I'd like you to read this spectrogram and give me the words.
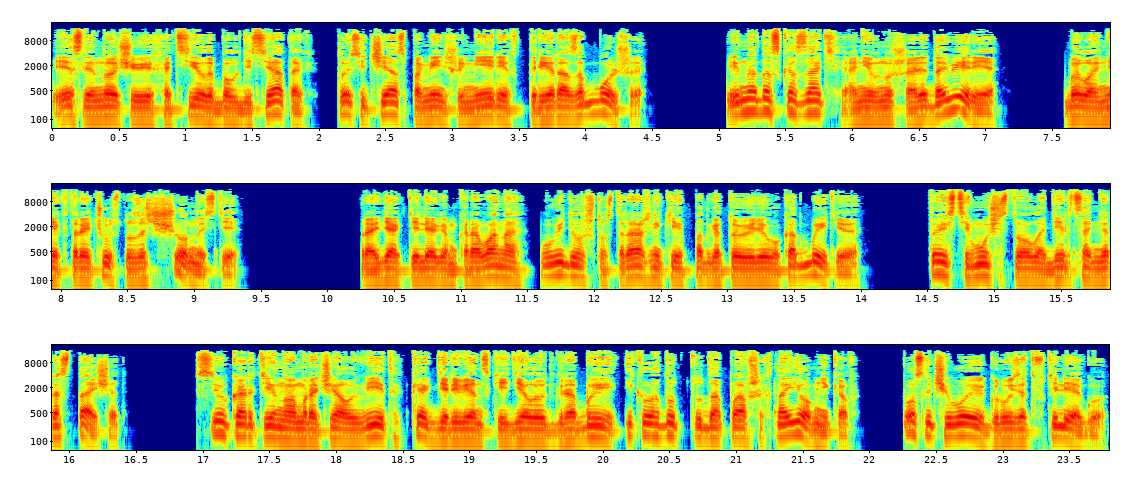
Если ночью их от силы был десяток, то сейчас по меньшей мере в три раза больше. И, надо сказать, они внушали доверие. Было некоторое чувство защищенности. Пройдя к телегам каравана, увидел, что стражники подготовили его к отбытию, то есть имущество владельца не растащат. Всю картину омрачал вид, как деревенские делают гробы и кладут туда павших наемников, после чего их грузят в телегу.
